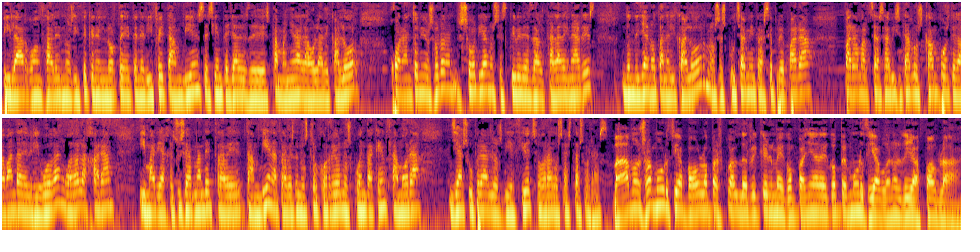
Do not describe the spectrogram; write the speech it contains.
Pilar González nos dice que en el norte de Tenerife también se siente ya desde esta mañana la ola de calor. Juan Antonio Soria nos escribe desde Alcalá de Henares, donde ya notan el calor. Nos escucha mientras se prepara para marcharse a visitar los campos de la banda de Brihuega en Guadalajara. Y María Jesús Hernández también a través de nuestro correo nos cuenta que en Zamora ya superan los 18 grados a estas horas. Vamos a Murcia, Paula Pascual de Riquelme, compañera de COPE Murcia. Buenos días, Paula.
